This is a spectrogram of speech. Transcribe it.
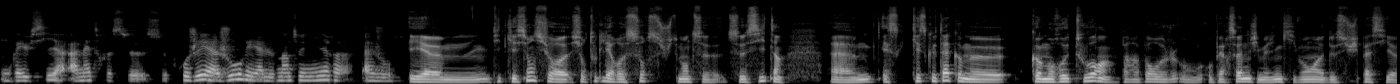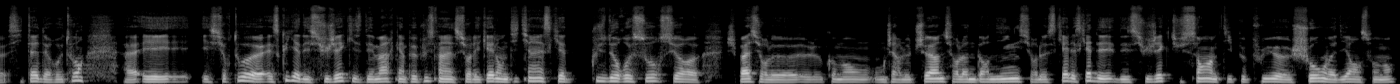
on, réussit à, mettre ce, projet à jour et à le maintenir à jour. Et petite question sur, sur toutes les ressources justement de ce, site. Qu'est-ce que tu as comme, comme retour par rapport aux, personnes, j'imagine, qui vont dessus. Je sais pas si, si tu as des retours. et, surtout, est-ce qu'il y a des sujets qui se démarquent un peu plus, sur lesquels on dit, tiens, est-ce qu'il y a plus de ressources sur, je sais pas, sur le, comment on gère le churn, sur l'onboarding, sur le scale? Est-ce qu'il y a des, sujets que tu sens un petit peu plus chauds, on va dire, en ce moment?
